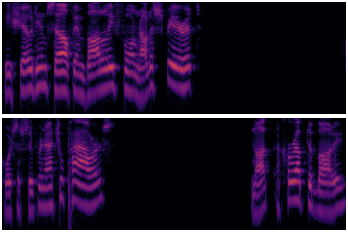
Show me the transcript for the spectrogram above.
He showed himself in bodily form, not a spirit, course, of supernatural powers, not a corrupted body,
